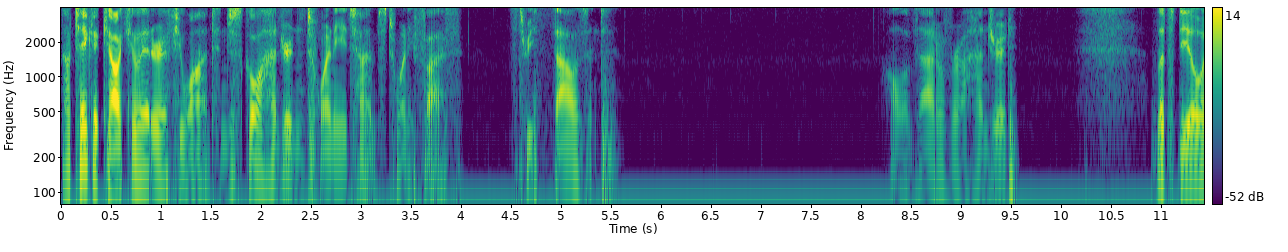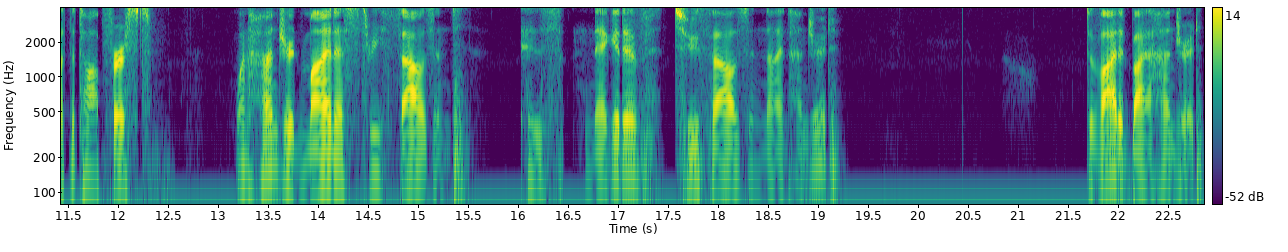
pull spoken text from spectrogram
now take a calculator if you want and just go 120 times 25. It's 3,000. All of that over 100. Let's deal with the top first. 100 minus 3,000 is negative 2,900 divided by 100.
